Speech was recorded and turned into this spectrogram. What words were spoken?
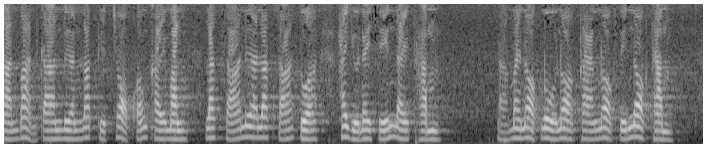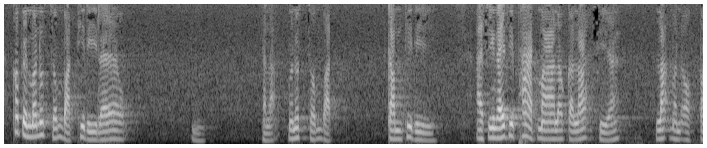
การบ้านการเรือนรับผิดชอบของใครมัน รักษาเนื้อรักษาตัวให้อยู่ในศีลในธรรม ไม่นอกลู่นอกทางนอกศีลนอกธรรม ก็เป็นมนุษย์สมบัติที่ดีแล้วนั่นละมนุษย์สมบัติกรรมที่ดีอาสิ่งไหนที่พลาดมาเราก็ละเสียละมันออกไป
